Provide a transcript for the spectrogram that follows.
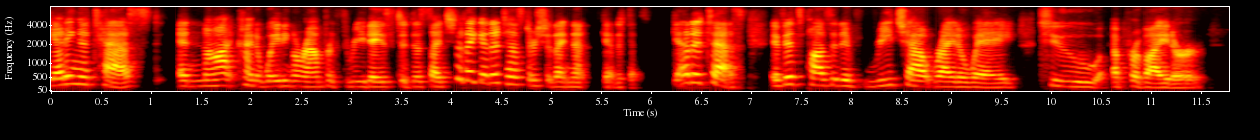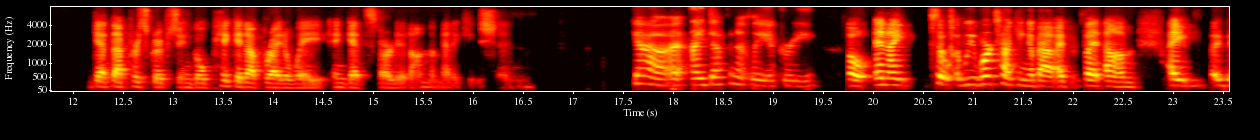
getting a test and not kind of waiting around for 3 days to decide should I get a test or should I not get a test? Get a test. If it's positive, reach out right away to a provider, get that prescription, go pick it up right away and get started on the medication. Yeah, I, I definitely agree. Oh, and I, so we were talking about, but um, I, I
